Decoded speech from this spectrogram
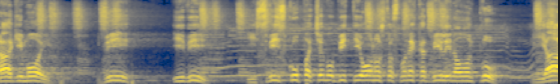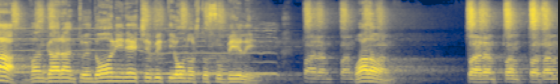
Dragi moji, vi i vi i svi skupa ćemo biti ono što smo nekad bili na ovom tlu. Ja vam garantujem da oni neće biti ono što su bili. Hvala vam. param pam padam.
